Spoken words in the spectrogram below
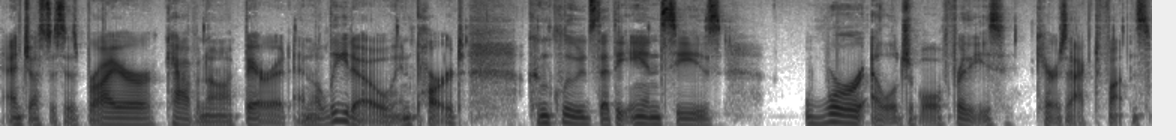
and Justices Breyer, Kavanaugh, Barrett, and Alito, in part, concludes that the ANCs were eligible for these CARES Act funds.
